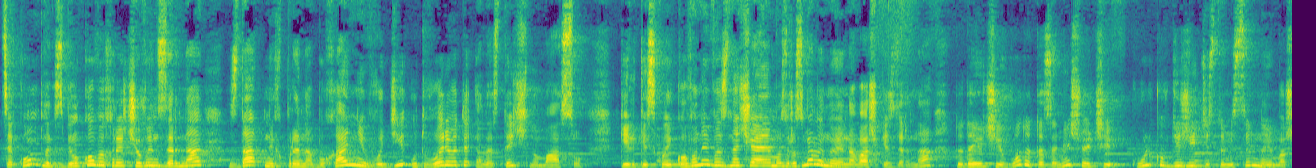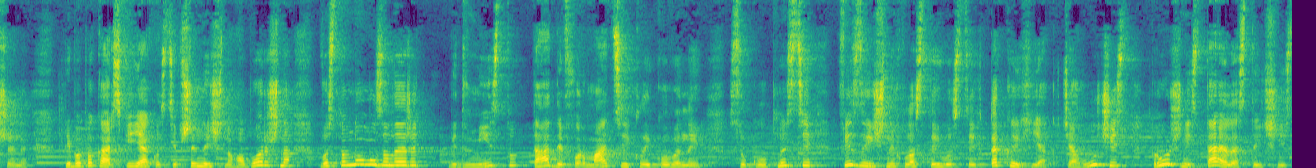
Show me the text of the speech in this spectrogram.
Це комплекс білкових речовин зерна, здатних при набуханні в воді утворювати еластичну масу. Кількість клейковини визначаємо з розмеленої наважки зерна, додаючи воду та замішуючи кульку в діжі тістомісильної машини. Хлібопекарські якості пшеничного борошна в основному залежать від вмісту та деформації клейковини, сукупності фізичних властивостей, таких як тягучість, пружність та еластичність.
